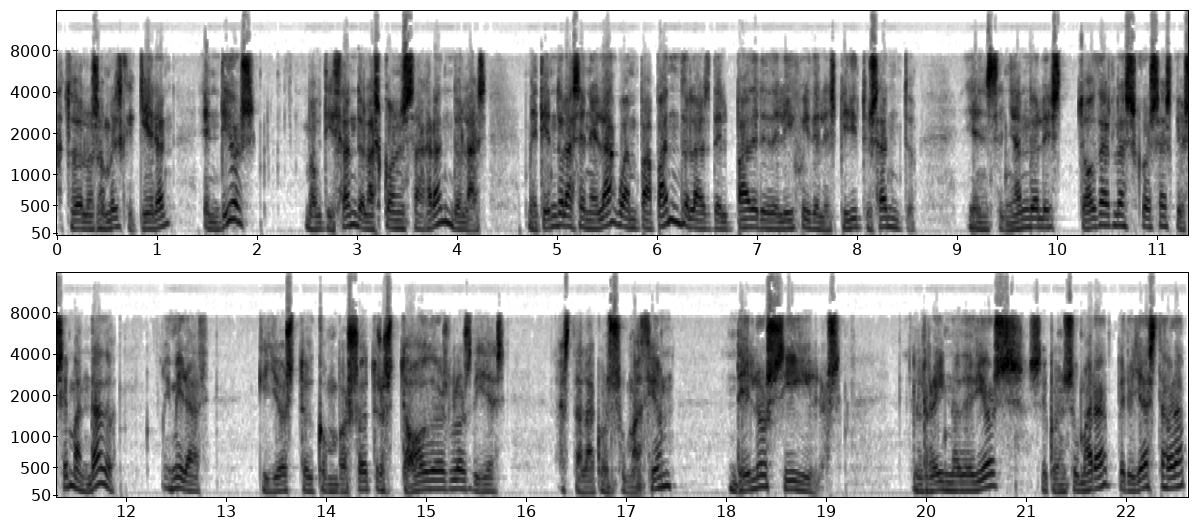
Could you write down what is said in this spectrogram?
a todos los hombres que quieran en Dios, bautizándolas, consagrándolas, metiéndolas en el agua, empapándolas del Padre, del Hijo y del Espíritu Santo, y enseñándoles todas las cosas que os he mandado. Y mirad, que yo estoy con vosotros todos los días, hasta la consumación de los siglos. El reino de Dios se consumará, pero ya está ahora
